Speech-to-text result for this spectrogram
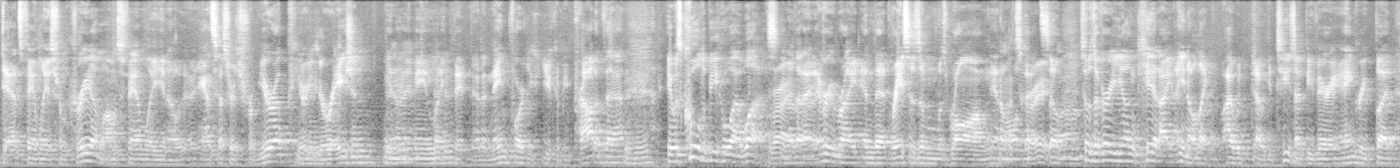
dad's family is from Korea, mom's family you know ancestors from Europe. You're mm-hmm. Eurasian, you know what I mm-hmm. mean? Like mm-hmm. they had a name for it. You, you could be proud of that. It was cool to be who I was. You know Right, that I had every right, and that racism was wrong, and all That's of that. great. So Wow. so as a very young kid, I you know like I would I would get teased. I'd be very angry, but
